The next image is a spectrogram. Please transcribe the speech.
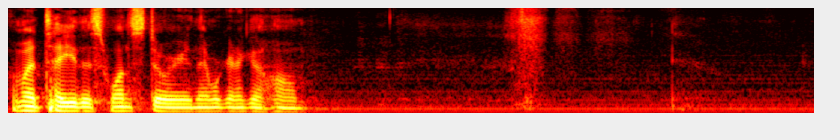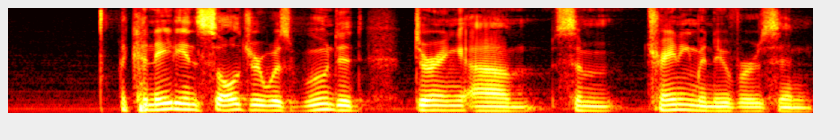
I'm going to tell you this one story and then we're going to go home. A Canadian soldier was wounded during um, some training maneuvers and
